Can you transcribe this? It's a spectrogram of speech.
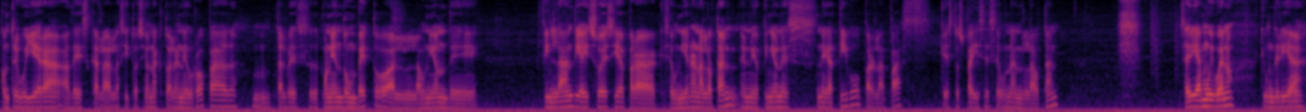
contribuyera a desescalar la situación actual en Europa, mm, tal vez poniendo un veto a la unión de Finlandia y Suecia para que se unieran a la OTAN. En mi opinión es negativo para la paz que estos países se unan a la OTAN. Sería muy bueno que Hungría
